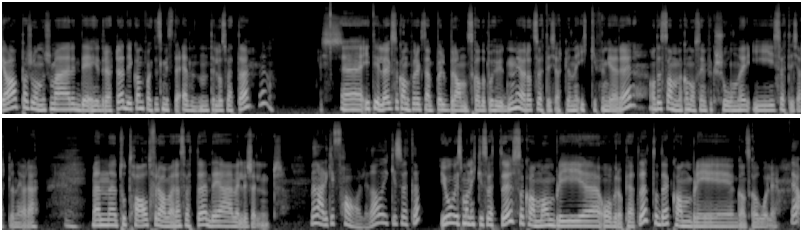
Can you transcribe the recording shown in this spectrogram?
Ja, personer som er dehydrerte, de kan faktisk miste evnen til å svette. Ja. Eh, I tillegg så kan f.eks. brannskade på huden gjøre at svettekjertlene ikke fungerer. Og det samme kan også infeksjoner i svettekjertlene gjøre. Mm. Men eh, totalt fravær av svette, det er veldig sjeldent. Men er det ikke farlig da å ikke svette? Jo, hvis man ikke svetter så kan man bli eh, overopphetet, og det kan bli ganske alvorlig. Ja.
